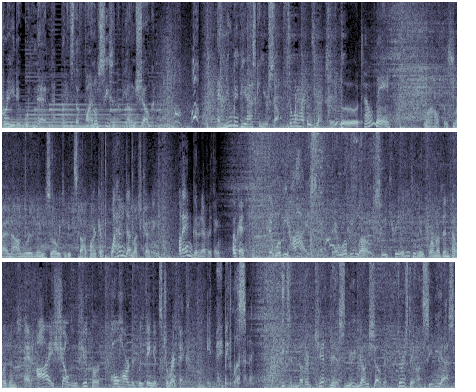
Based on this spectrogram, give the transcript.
prayed it wouldn't end, but it's the final season of Young Sheldon. And you may be asking yourself, So what happens next? Ooh, tell me. You Want to help us write an algorithm so we can beat the stock market? Well, I haven't done much coding, but I am good at everything. Okay. there will be highs and there will be lows. We created a new form of intelligence. And I, Sheldon Cooper, wholeheartedly think it's terrific. It may be listening. It's another can't miss new Young Sheldon, Thursday on CBS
